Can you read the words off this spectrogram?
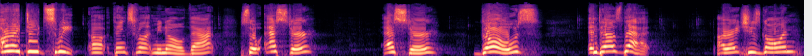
All right, dude, sweet. Uh, thanks for letting me know that. So Esther, Esther goes and does that. All right, she's going.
